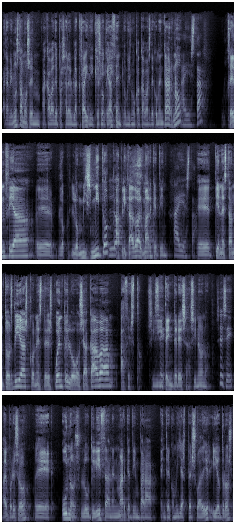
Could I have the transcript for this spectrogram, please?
ahora mismo estamos en, acaba de pasar el Black Friday, que es lo que hacen, lo mismo que acabas de comentar, ¿no? Ahí está urgencia, eh, lo, mismito aplicado al marketing. Ahí está. Eh, tienes tantos días con este descuento y luego se acaba, haz esto, si te interesa, si no, no. Sí, sí. por eso eh, unos lo utilizan en marketing para, entre comillas, persuadir y otros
